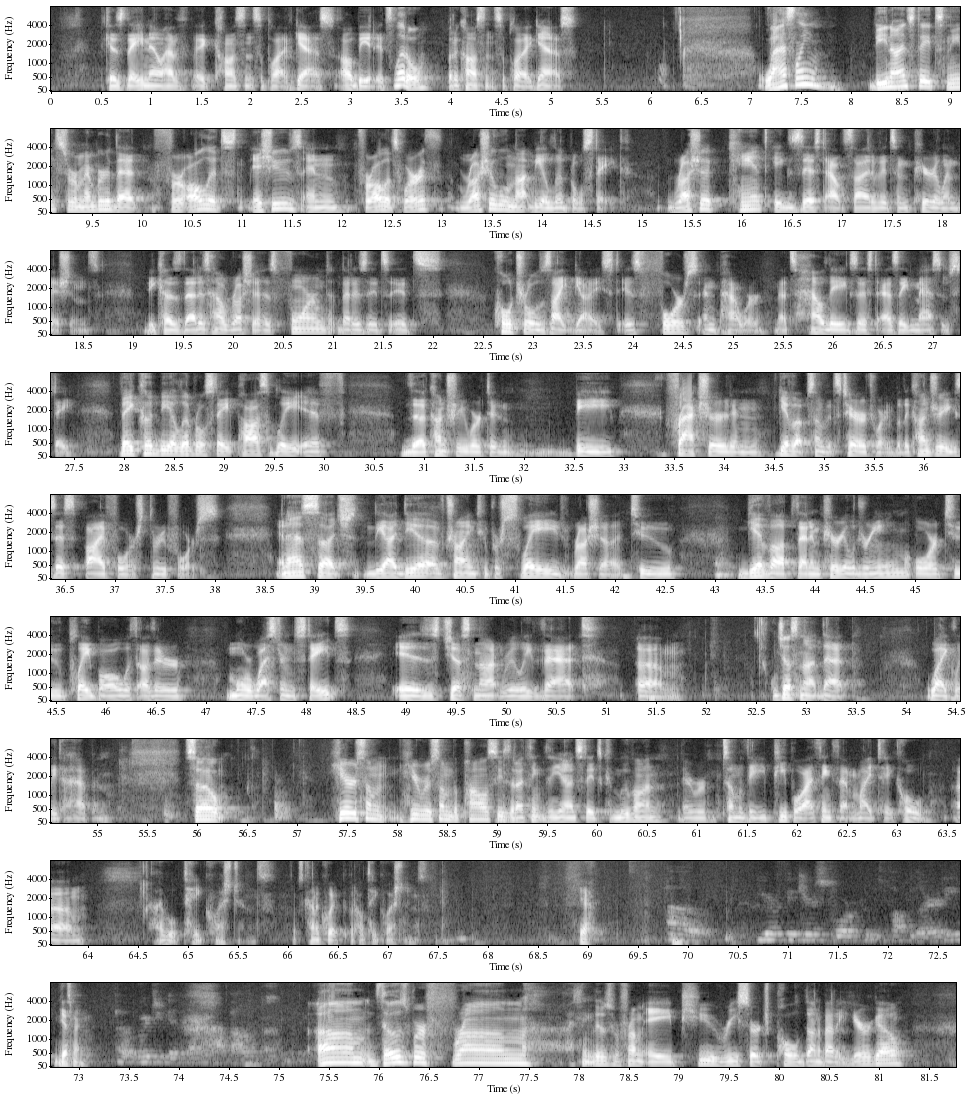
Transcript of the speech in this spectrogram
because they now have a constant supply of gas, albeit it's little, but a constant supply of gas. Lastly, the United States needs to remember that for all its issues and for all its worth, Russia will not be a liberal state. Russia can't exist outside of its imperial ambitions because that is how Russia has formed. That is its its cultural zeitgeist is force and power. That's how they exist as a massive state. They could be a liberal state possibly if the country were to be fractured and give up some of its territory, but the country exists by force through force. And as such, the idea of trying to persuade Russia to give up that imperial dream or to play ball with other more Western states is just not really that, um, just not that likely to happen. So here are some here were some of the policies that I think the United States could move on. There were some of the people I think that might take hold. Um, I will take questions. It was kind of quick, but I'll take questions. Yeah. Uh, your figures for Putin's popularity. Yes, ma'am. Uh, where'd you get that? Um, those were from I think those were from a Pew Research poll done about a year ago.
